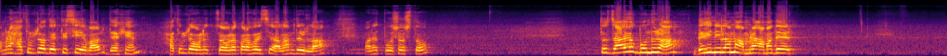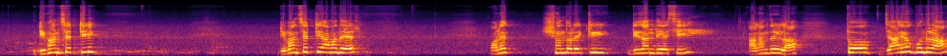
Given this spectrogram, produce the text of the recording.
আমরা হাতুলটাও দেখতেছি এবার, দেখেন, হাতুলটা অনেক চওড়া করা হয়েছে, আলহামদুলিল্লাহ, অনেক প্রশস্ত। তো যাই হোক বন্ধুরা, দেখে নিলাম আমরা আমাদের ডিভান সেটটি ডিভান সেটটি আমাদের অনেক সুন্দর একটি ডিজাইন দিয়েছি, আলহামদুলিল্লাহ। তো যাই হোক বন্ধুরা,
